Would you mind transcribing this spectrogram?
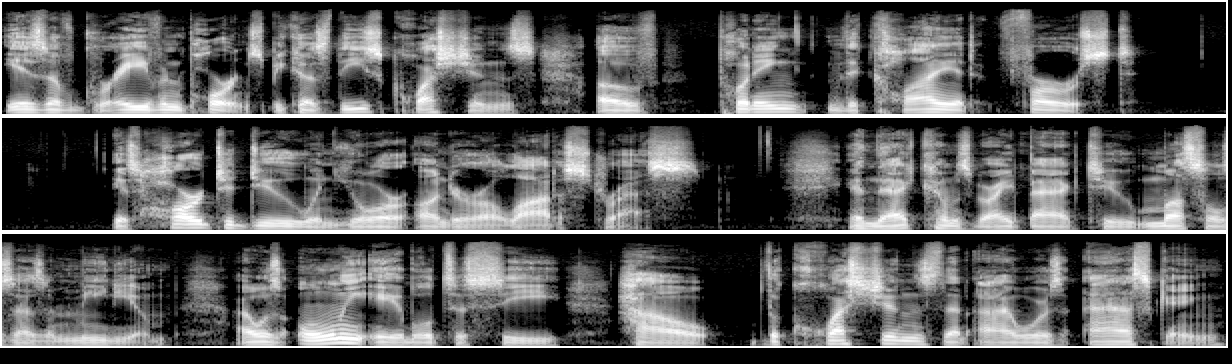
is of grave importance because these questions of putting the client first is hard to do when you're under a lot of stress. And that comes right back to muscles as a medium. I was only able to see how the questions that I was asking,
